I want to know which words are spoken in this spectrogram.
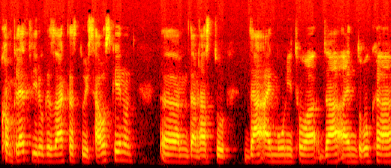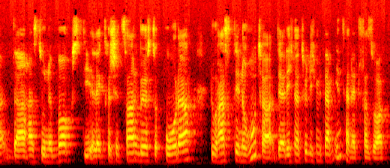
komplett, wie du gesagt hast, durchs Haus gehen und ähm, dann hast du da einen Monitor, da einen Drucker, da hast du eine Box, die elektrische Zahnbürste oder du hast den Router, der dich natürlich mit deinem Internet versorgt.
